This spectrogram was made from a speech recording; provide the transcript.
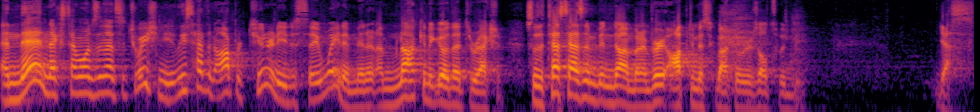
And then next time one's in that situation, you at least have an opportunity to say, wait a minute, I'm not going to go that direction. So the test hasn't been done, but I'm very optimistic about what the results would be. Yes.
